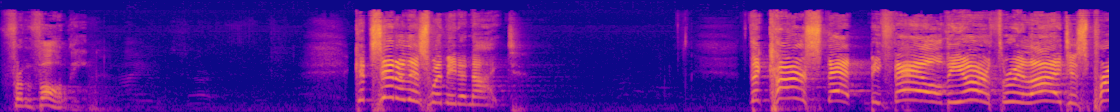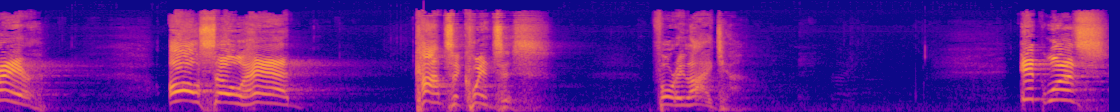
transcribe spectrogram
from falling. Consider this with me tonight. The curse that befell the earth through Elijah's prayer also had consequences for Elijah. It was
